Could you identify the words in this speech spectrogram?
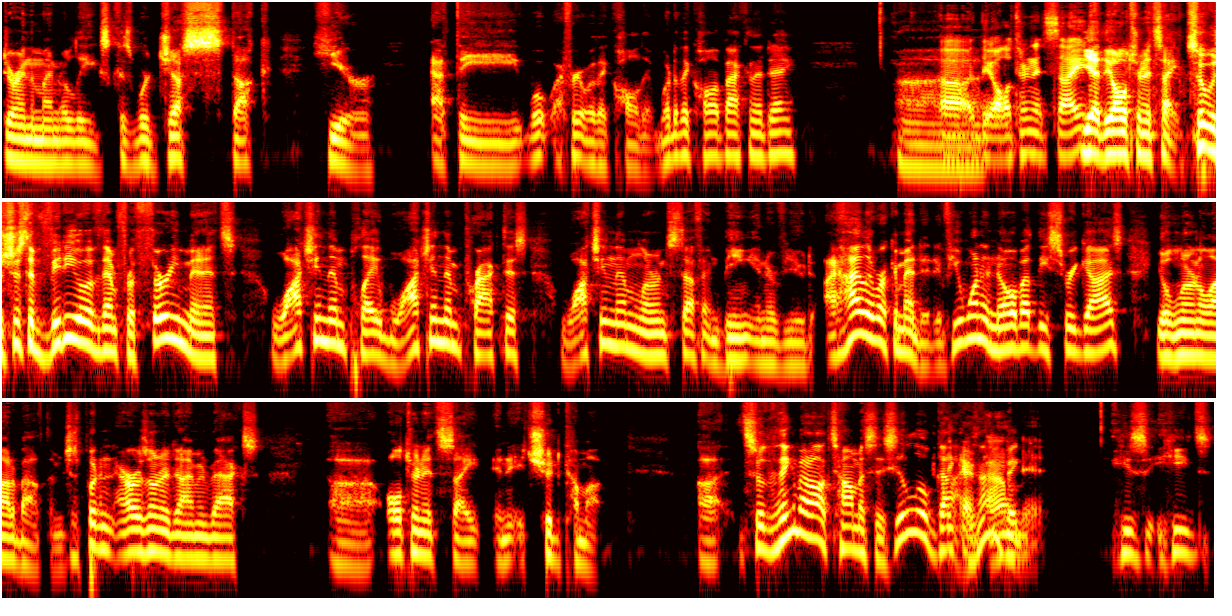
during the minor leagues because we're just stuck here at the what I forget what they called it. What do they call it back in the day? Uh, uh, the alternate site. Yeah, the alternate site. So it was just a video of them for 30 minutes, watching them play, watching them practice, watching them learn stuff, and being interviewed. I highly recommend it. If you want to know about these three guys, you'll learn a lot about them. Just put in Arizona Diamondbacks uh, alternate site, and it should come up. Uh, so the thing about Alek Thomas is he's a little guy. He's not big. It. He's he's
